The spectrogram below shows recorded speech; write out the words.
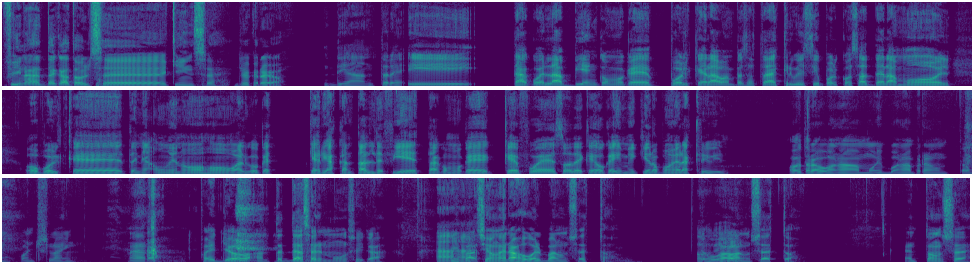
finales de 14, 15, yo creo. Diantre. Y ¿te acuerdas bien como que por qué lado empezaste a escribir? Si por cosas del amor o porque tenías un enojo o algo que querías cantar de fiesta, como que, ¿qué fue eso de que, ok, me quiero poner a escribir? Otra buena, muy buena pregunta, un punchline. Mira, pues yo, antes de hacer música, mi pasión era jugar baloncesto. Yo jugaba baloncesto. Entonces,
